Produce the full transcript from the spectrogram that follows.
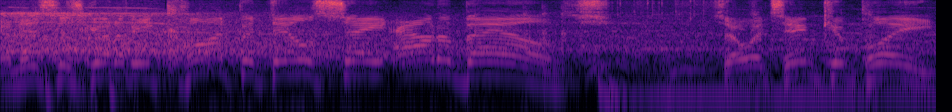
And this is going to be caught, but they'll say out of bounds. So it's incomplete.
